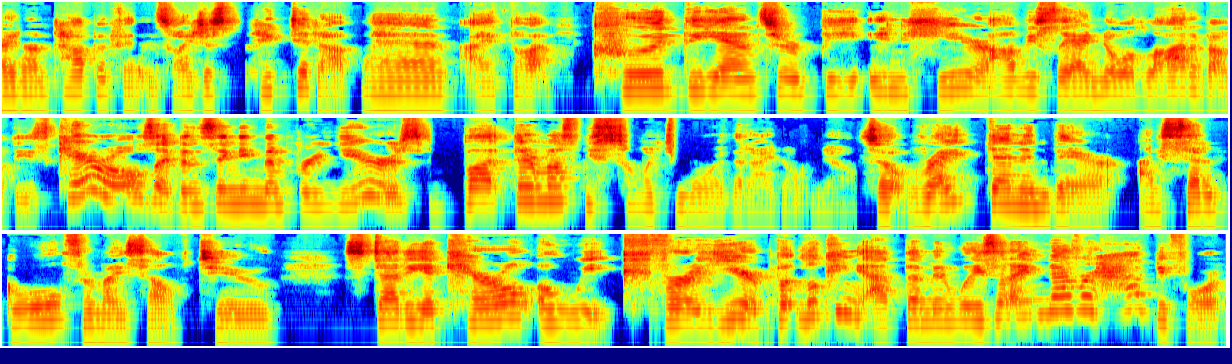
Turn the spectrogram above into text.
right on top of it. And so I just picked it up and I thought, could the answer be in here? Obviously, I know a lot about these carols. I've been singing them for years, but there must be so much more that I don't know. So right then and there, I set a goal for myself to study a carol a week for a year, but looking at them in ways that I never had before.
